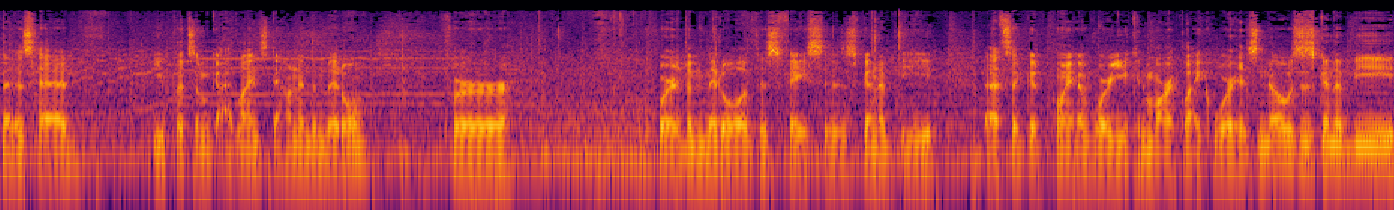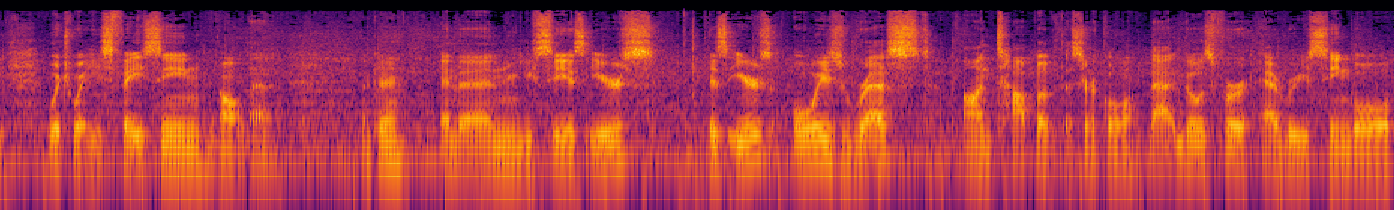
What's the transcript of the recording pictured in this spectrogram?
that his head you put some guidelines down in the middle for where the middle of his face is gonna be. That's a good point of where you can mark like where his nose is gonna be, which way he's facing, all that. Okay, and then you see his ears. His ears always rest on top of the circle. That goes for every single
